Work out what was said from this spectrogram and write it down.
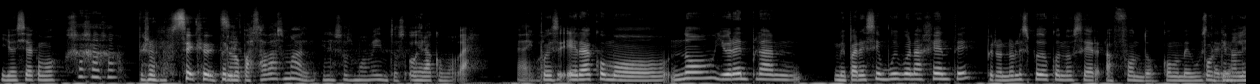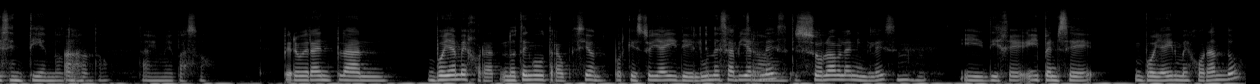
Y yo decía como, ja, ja, ja, pero no sé qué decir. ¿Pero lo pasabas mal en esos momentos? ¿O era como, bah, me da igual? Pues era como, no, yo era en plan, me parece muy buena gente, pero no les puedo conocer a fondo como me gustaría. Porque no les entiendo Ajá. tanto. También me pasó. Pero era en plan, voy a mejorar, no tengo otra opción, porque estoy ahí de lunes a viernes, solo hablan inglés. Y dije, y pensé, voy a ir mejorando.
